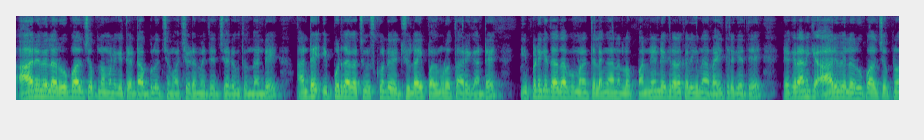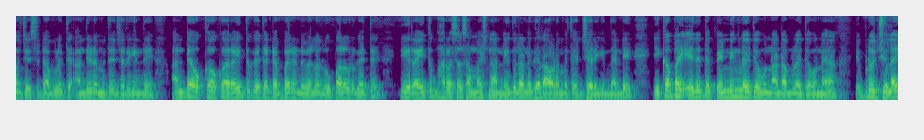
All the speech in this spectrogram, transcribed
ఆరు వేల రూపాయల చొప్పున మనకైతే డబ్బులు జమ చేయడం అయితే జరుగుతుందండి. అంటే ఇప్పుడు దాకా చూసుకుంటే జూలై పదమూడో తారీఖు అంటే ఇప్పటికీ దాదాపు మన తెలంగాణలో పన్నెండు ఎకరాలు కలిగిన రైతులకైతే ఎకరానికి ఆరు వేల రూపాయల చొప్పున వచ్చేసి డబ్బులు అయితే అందియడం అయితే జరిగింది. అంటే ఒక్కొక్క రైతుకైతే డెబ్బై రెండు వేల రూపాయల వరకు అయితే ఈ రైతు భరోసా సంబంధించిన నిధులు అనేది రావడం అయితే జరిగిందండి. ఇకపై ఏదైతే పెండింగ్లో అయితే ఉన్న డబ్బులు అయితే ఉన్నాయో ఇప్పుడు జూలై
